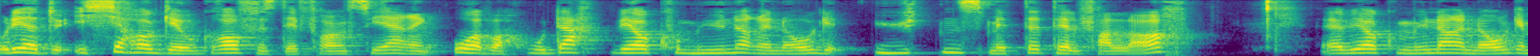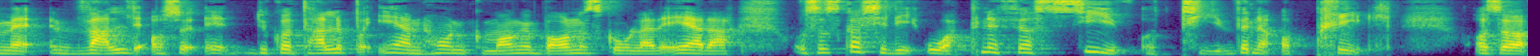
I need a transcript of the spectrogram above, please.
Og det at du ikke har geografisk differensiering overhodet. Vi har kommuner i Norge uten smittetilfeller Eh, vi har kommuner i Norge med veldig altså eh, Du kan telle på én hånd hvor mange barneskoler det er der. Og så skal ikke de åpne før 27. april. Altså,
